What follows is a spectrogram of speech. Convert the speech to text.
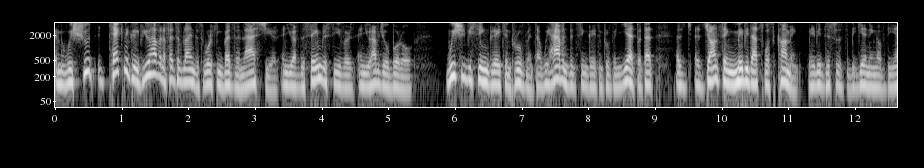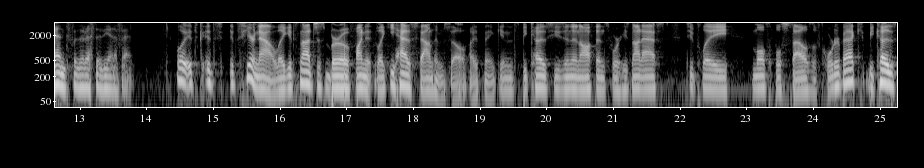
I mean we should technically if you have an offensive line that's working better than last year and you have the same receivers and you have Joe Burrow, we should be seeing great improvement. That we haven't been seeing great improvement yet, but that as as John's saying, maybe that's what's coming. Maybe this was the beginning of the end for the rest of the NFL. Well, it's it's it's here now. Like it's not just Burrow find it like he has found himself, I think, and it's because he's in an offense where he's not asked to play multiple styles of quarterback because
